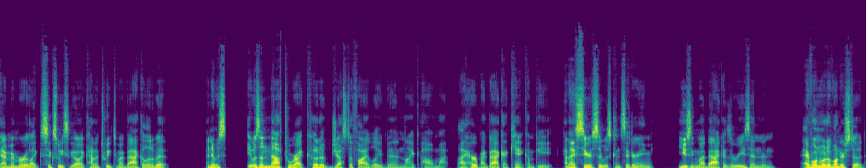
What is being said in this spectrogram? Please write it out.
I remember like six weeks ago, I kind of tweaked my back a little bit. And it was, it was enough to where I could have justifiably been like, oh, my, I hurt my back. I can't compete. And I seriously was considering using my back as a reason. And everyone would have understood.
